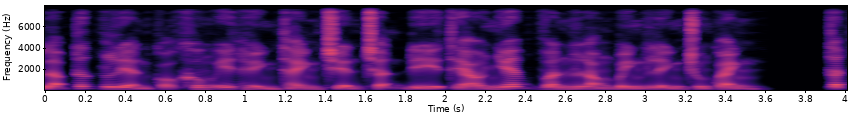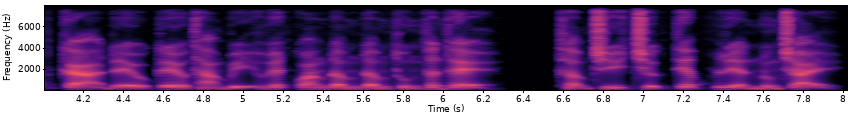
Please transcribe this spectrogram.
lập tức liền có không ít hình thành chiến trận đi theo nhiếp vân long binh lính chung quanh, tất cả đều kêu thảm bị huyết quang đâm đâm thủng thân thể, thậm chí trực tiếp liền nung chảy.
